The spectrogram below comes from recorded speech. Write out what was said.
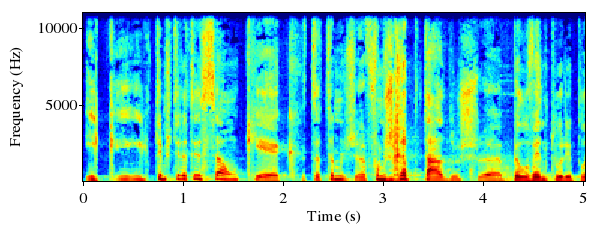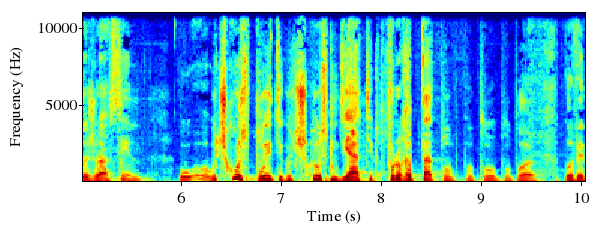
e, que- e que temos de ter atenção, que é que estamos, fomos raptados eh, pelo Ventura e pela Joacine. O, o discurso político, o discurso mediático foram raptados pelo, pelo, pelo, Ven-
